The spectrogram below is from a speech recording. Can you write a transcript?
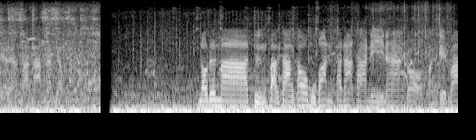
นี่นะสาดน้ำกันครับ เราเดินมาถึงปากทางเข้าหมู่บ้านธนธานีนะฮะก็สังเกตว่า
